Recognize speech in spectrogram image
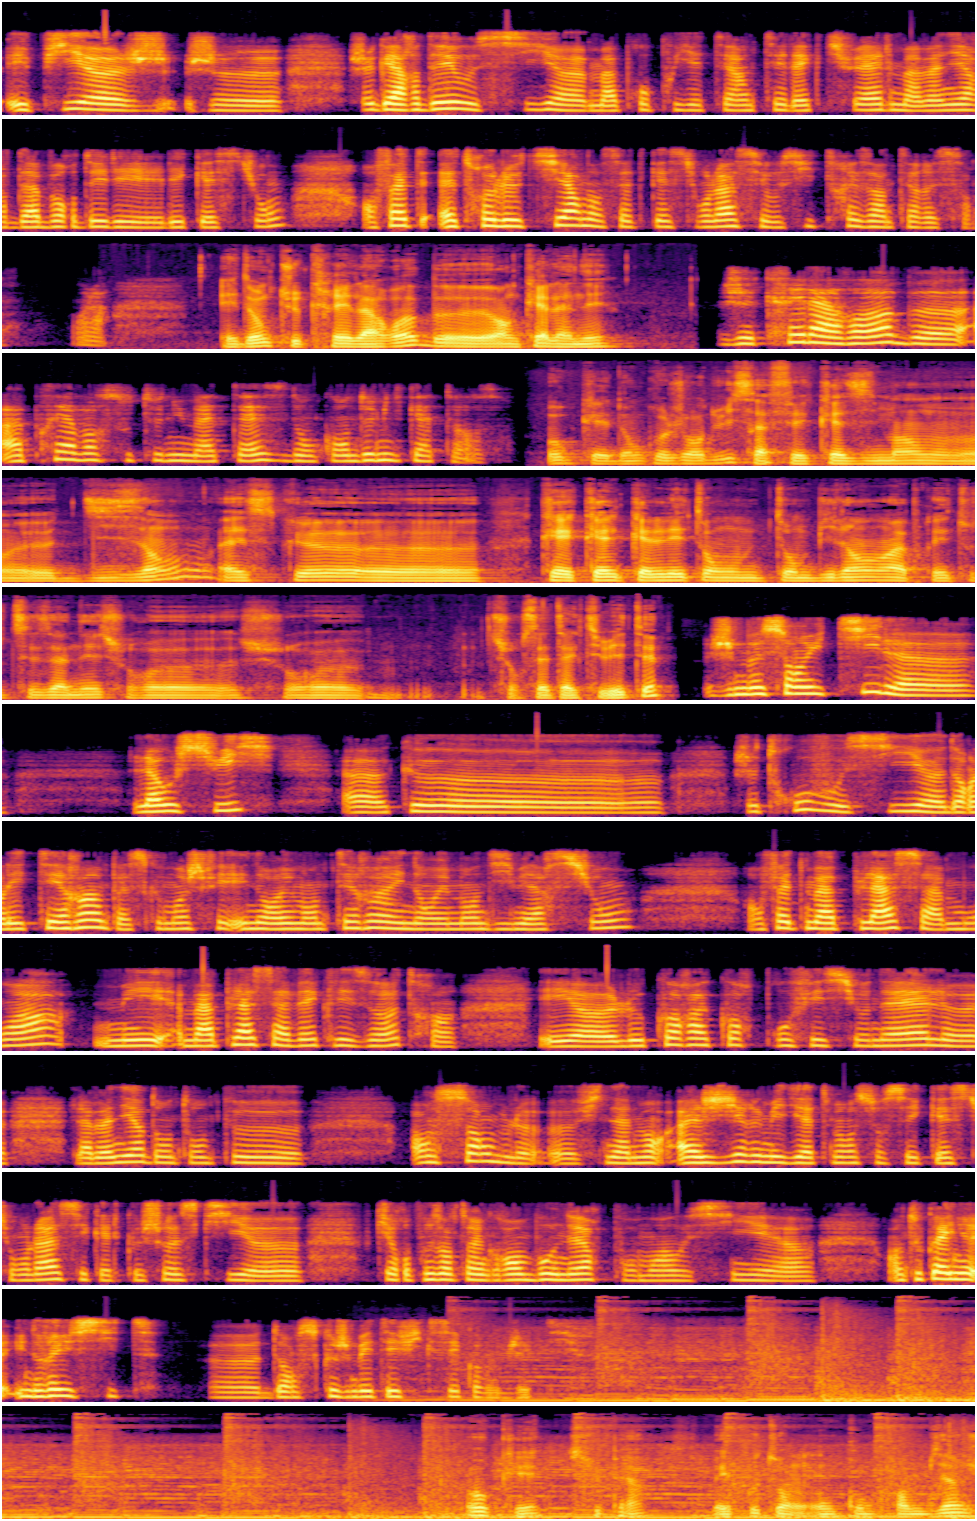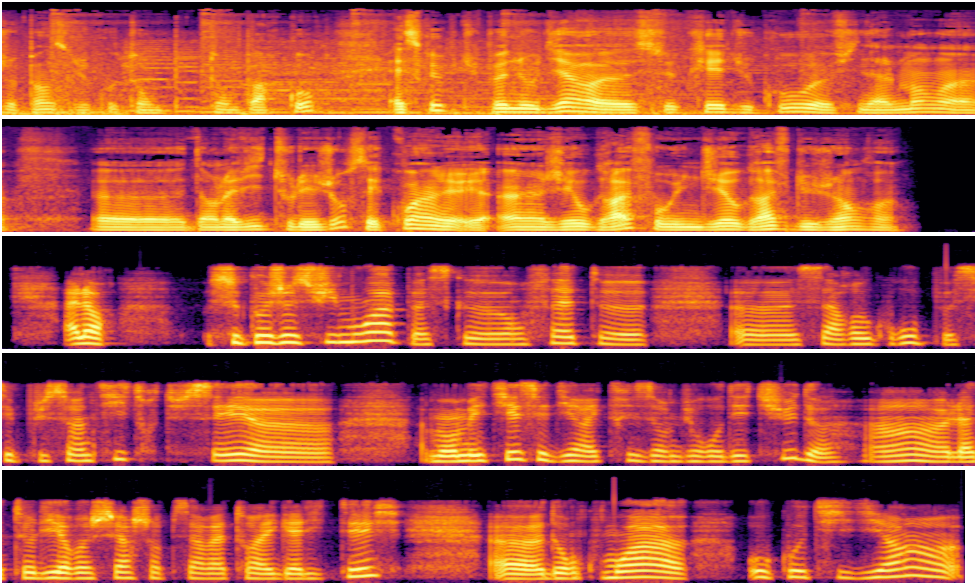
et puis, je gardais aussi, ma propriété intellectuelle, ma manière d'aborder les les questions. En fait, être le tiers dans cette question-là, c'est aussi très intéressant. Voilà. Et donc tu crées la robe, en quelle année? Je crée la robe, heu, après avoir soutenu ma thèse, donc en 2014. OK, donc aujourd'hui, ça fait quasiment, heu, 10 ans. Est-ce que, heu, quel quel quel est ton ton bilan après toutes ces années sur, heu, sur, sur cette activité? Je me sens utile, là où je suis, que, je trouve aussi, dans les terrains parce que moi je fais énormément de terrain, énormément d'immersion. En fait, ma place à moi, mais ma place avec les autres et heu, le corps à corps professionnel, heu, la manière dont on peut ensemble, heu, finalement agir immédiatement sur ces questions-là, c'est quelque chose qui, représente un grand bonheur pour moi aussi, en tout cas une réussite, dans ce que je m'étais fixé comme objectif. OK, super. Bah, écoute, on comprend bien, je pense, du coup, ton parcours. Est-ce que tu peux nous dire, heu, ce qu'est, du coup, heu, finalement, heu, dans la vie de tous les jours, c'est quoi un géographe ou une géographe du genre? Alors, ce que je suis moi, parce que en fait, ça regroupe c'est plus un titre, tu sais? Mon métier, c'est directrice d'un bureau d'études, hein, l'atelier recherche observatoire égalité. Donc moi, au quotidien,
